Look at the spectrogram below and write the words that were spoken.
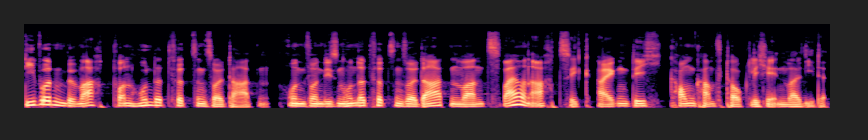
die wurden bewacht von 114 Soldaten. Und von diesen 114 Soldaten waren 82 eigentlich kaum kampftaugliche Invalide.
